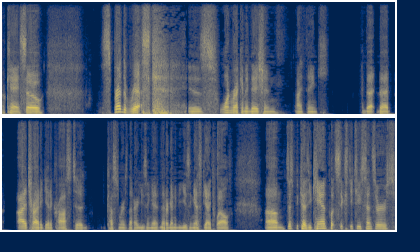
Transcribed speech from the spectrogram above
Okay, so spread the risk is one recommendation I think that that I try to get across to customers that are using it that are going to be using SDI 12. Um, just because you can put 62 sensors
